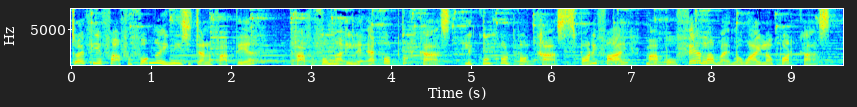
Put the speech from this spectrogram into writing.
Toi fia whaafafonga i nisi tala whaapea? Whaafafonga i le Apple Podcast, le Google Podcast, Spotify, ma po o whea lawa e mawailau podcast.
